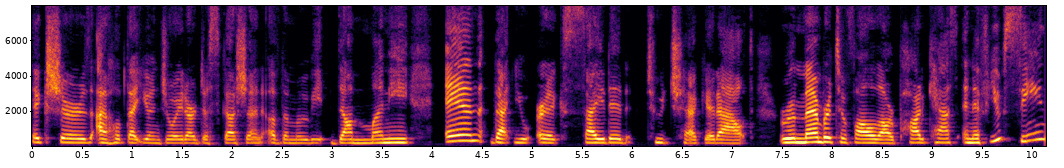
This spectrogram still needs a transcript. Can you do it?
Pictures. I hope that you enjoyed our discussion of the movie Dumb Money and that you are excited to check it out. Remember to follow our podcast. And if you've seen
